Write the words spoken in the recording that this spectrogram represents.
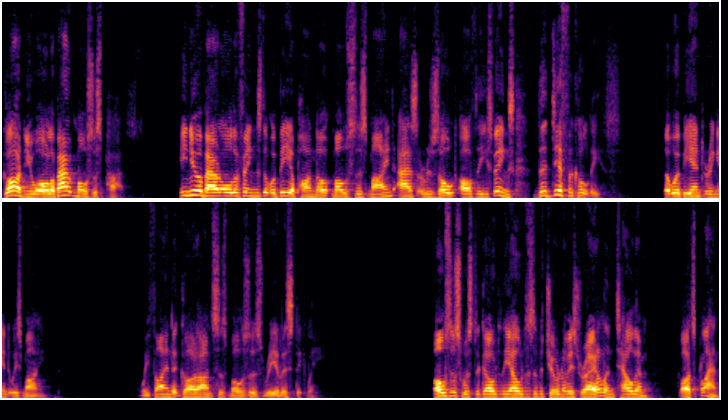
God knew all about Moses' past. He knew about all the things that would be upon Moses' mind as a result of these things, the difficulties that would be entering into his mind. We find that God answers Moses realistically. Moses was to go to the elders of the children of Israel and tell them God's plan.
